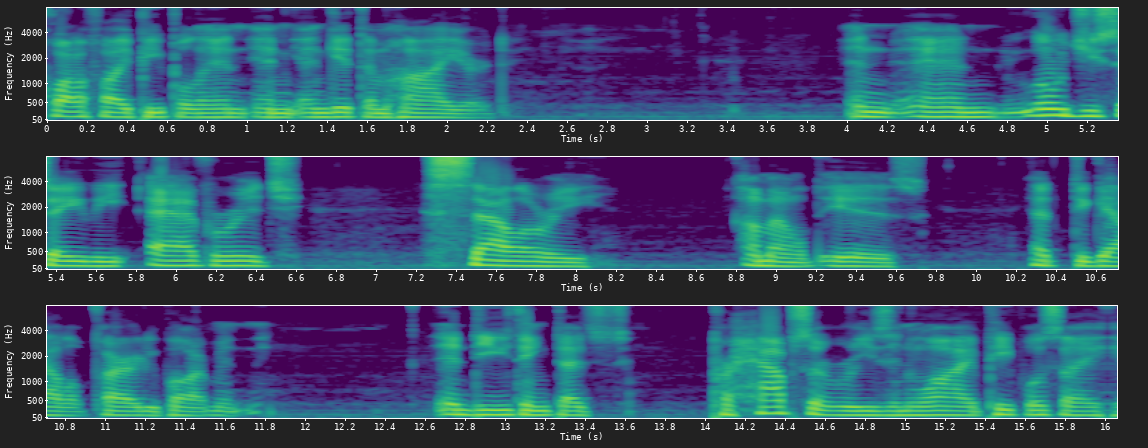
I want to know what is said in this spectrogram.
qualified people in and, and get them hired? And and what would you say the average salary amount is at the Gallup Fire Department? And do you think that's perhaps a reason why people say,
